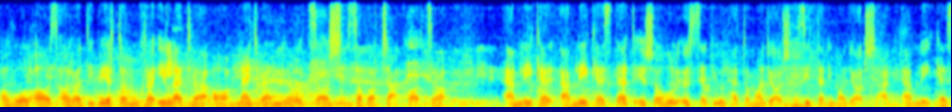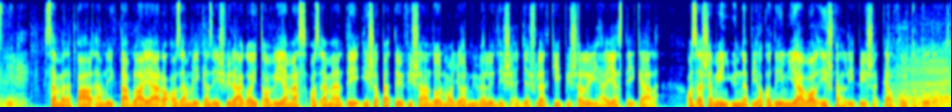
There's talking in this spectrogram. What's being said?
ahol az aradi vértanukra, illetve a 48-as szabadságharcra emléke, emlékeztet, és ahol összegyűlhet a magyar, az itteni magyarság emlékezni. Szemere Pál emléktáblájára az emlékezés virágait a VMS, az MNT és a Petőfi Sándor Magyar Művelődési Egyesület képviselői helyezték el. Az esemény ünnepi akadémiával és fellépésekkel folytatódott.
